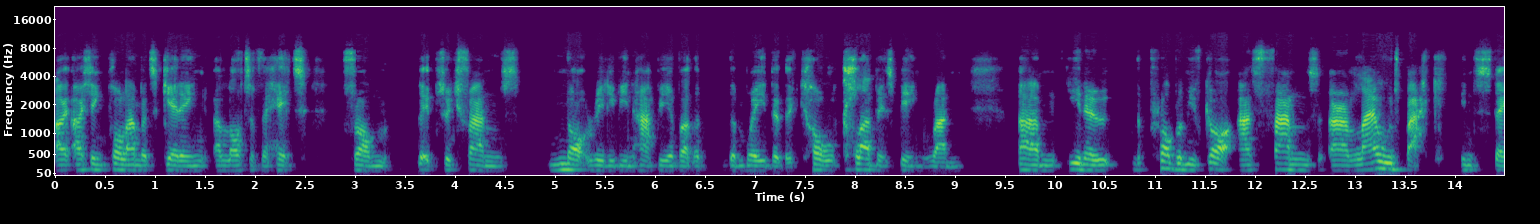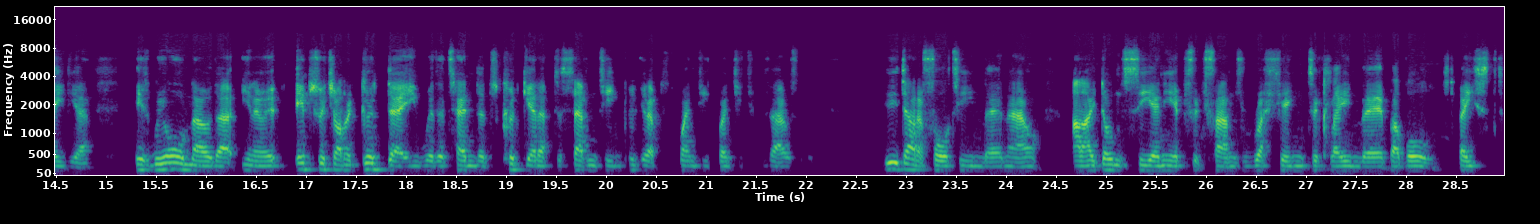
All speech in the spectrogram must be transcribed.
I, I think Paul Lambert's getting a lot of the hit from Ipswich fans not really being happy about the, the way that the whole club is being run. Um, you know, the problem you've got as fans are allowed back into stadia is we all know that, you know, Ipswich on a good day with attendance could get up to 17, could get up to 20, 22,000. You're down at 14 there now. And I don't see any Ipswich fans rushing to claim their bubble spaced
